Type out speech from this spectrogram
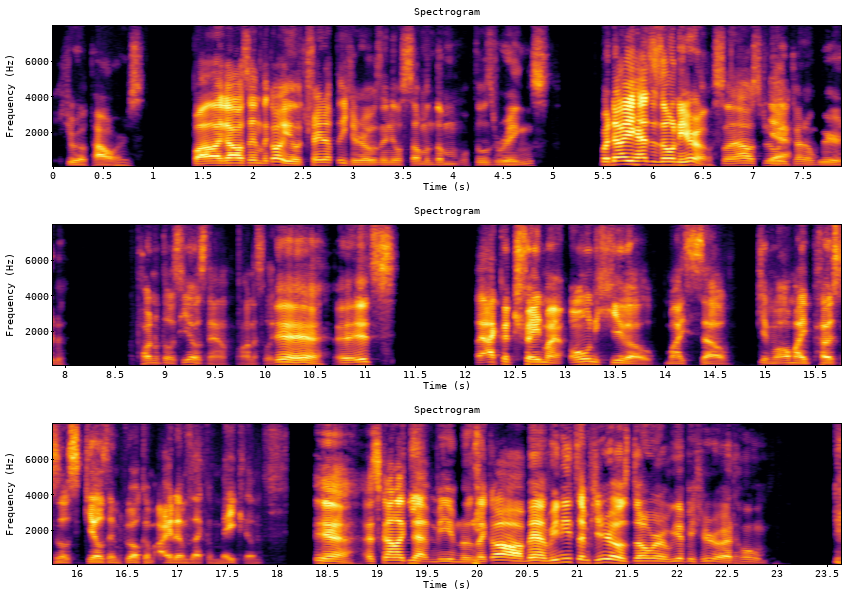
hero powers. But like I was saying, like, oh, he'll train up the heroes and he'll summon them with those rings. But now he has his own hero, so now it's really Yeah. kind of weird. Part of those heroes now, honestly. Yeah, yeah, it's Like, I could train my own hero myself, give him all my personal skills and broken items I can make him. yeah, it's kind of like that meme. That's like, oh man, we need some heroes. Don't worry, we have a hero at home.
